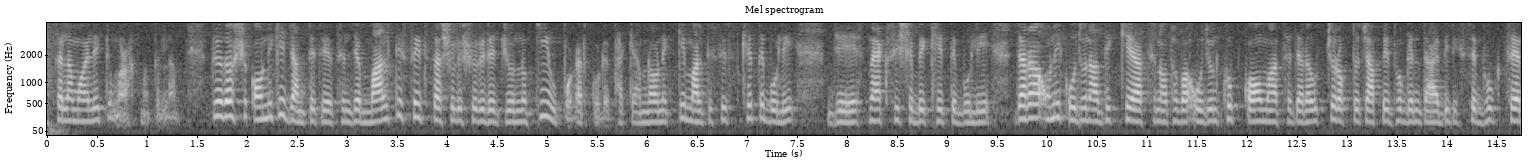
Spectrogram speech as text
আসসালামু আলাইকুম রহমতুল্লাহ। প্রিয় দর্শক, অনেকেই জানতে চেয়েছেন যে মাল্টি সিডস আসলে শরীরের জন্য কি উপকার করে থাকে। আমরা অনেককেই মাল্টি সিডস খেতে বলি, যে স্ন্যাক্স হিসেবে খেতে বলি। যারা অনেক ওজন আধিক্যে আছেন অথবা ওজন খুব কম আছে, যারা উচ্চ রক্তচাপে ভোগেন ডায়াবেটিক্সে ভুগছেন,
